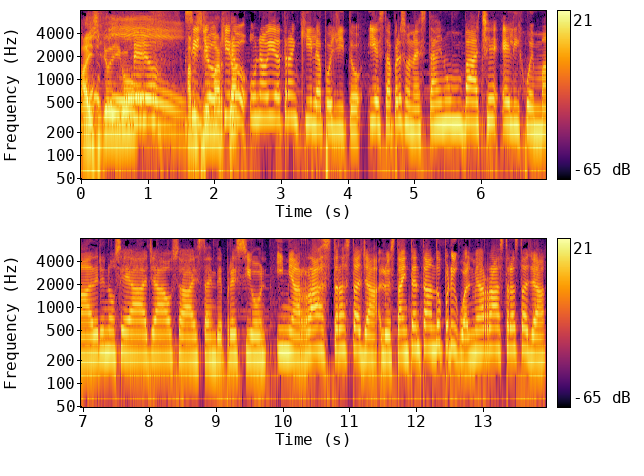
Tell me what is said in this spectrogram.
ahí sí yo digo, Pero si sí yo marca- quiero una vida tranquila, pollito, y esta persona está en un bache, el hijo de madre no se halla, o sea, está en depresión y me arrastra hasta allá, lo está intentando, pero igual me arrastra hasta allá.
